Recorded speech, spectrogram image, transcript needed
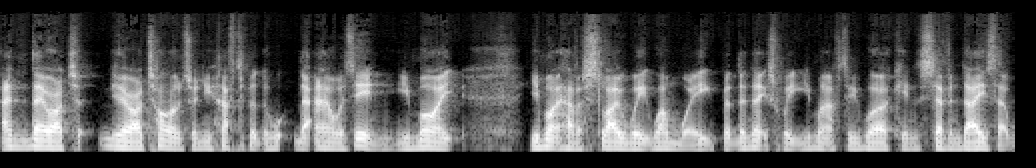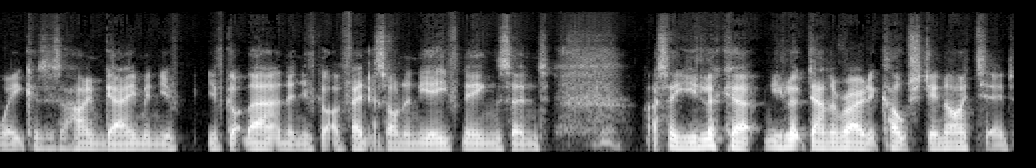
and there are t- there are times when you have to put the, the hours in. You might you might have a slow week one week, but the next week you might have to be working seven days that week because it's a home game and you've you've got that, and then you've got events on in the evenings. And so you look at you look down the road at Colchester United.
